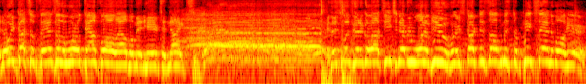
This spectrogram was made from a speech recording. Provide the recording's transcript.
know we've got some fans of the World Downfall album in here tonight. And this one's gonna go out to each and every one of you. We're gonna start this off with Mr. Pete Sandoval here.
